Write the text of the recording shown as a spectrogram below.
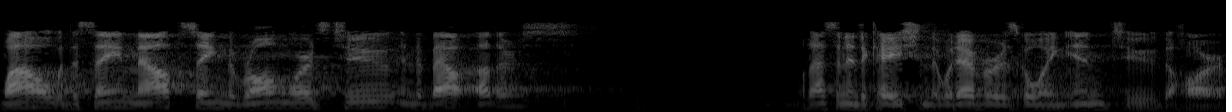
while with the same mouth saying the wrong words to and about others? Well, that's an indication that whatever is going into the heart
